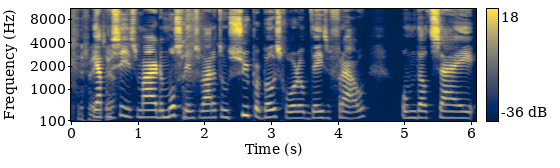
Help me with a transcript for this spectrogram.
Ja, je? precies. Maar de moslims waren toen super boos geworden op deze vrouw. Omdat zij...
